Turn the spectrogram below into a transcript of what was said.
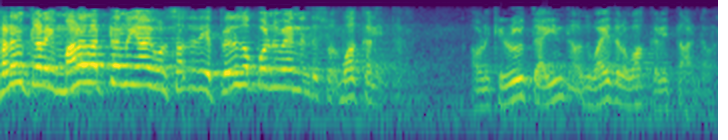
கடற்கரை மனரத்தனையாய் உன் சந்ததியை பெருக பண்ணுவேன் என்று வாக்களித்தார். அவனுக்கு எழுபத்தி ஐந்தாவது வயதில் வாக்களித்த ஆண்டவர்.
